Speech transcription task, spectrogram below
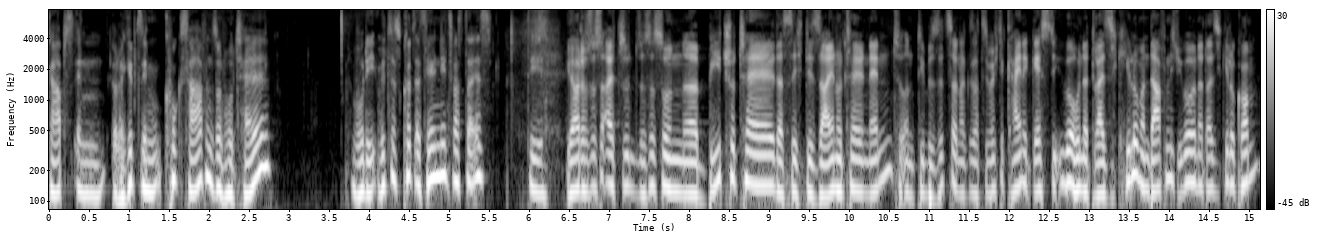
gab's in, oder gibt's in Cuxhaven so ein Hotel, wo die, willst du das kurz erzählen, Nils, was da ist? Die, Ja, das ist also das ist so ein äh, Beachhotel, das sich Designhotel nennt und die Besitzerin hat gesagt, sie möchte keine Gäste über 130 Kilo, man darf nicht über 130 Kilo kommen,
